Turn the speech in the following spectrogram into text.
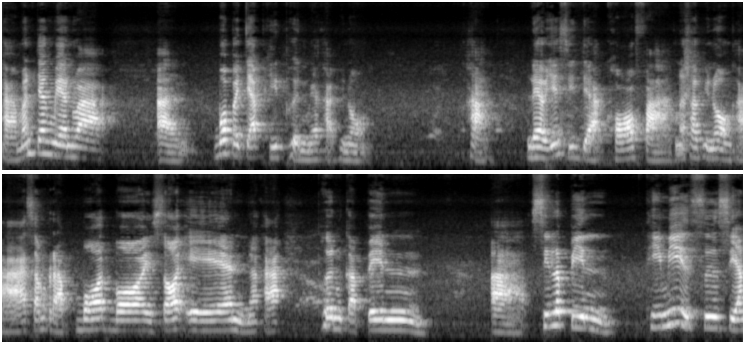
ค่ะ มันจังแมนว่า อ่าบ่ไปจับผิดเพิ่นแม่ค่ะ พี่น้องค่ะแล้วยายสิทธิ์อยากขอฝากนะคะ พี่น้องค่ะสำหรับบอสบอยซอแอนนะคะ เพิ่นก็เป็นอ่าศิลปินที่มีชื่อเสียง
